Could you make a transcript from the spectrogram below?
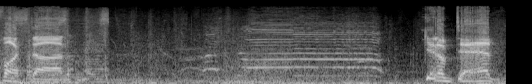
Fucked on. Get him, Dad.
